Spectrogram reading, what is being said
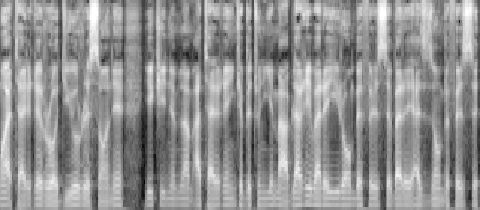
ما از طریق رادیو رسانه یکی نمی‌دونم از طریق اینکه بتونی یه مبلغی برای ایران بفرسته برای عزیزان بفرسته.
